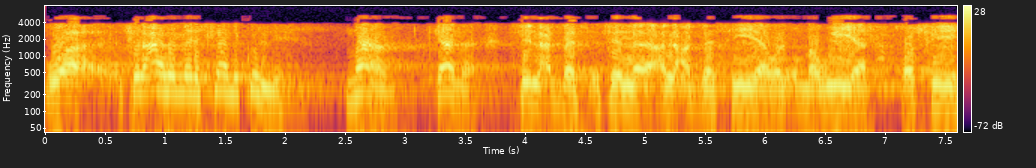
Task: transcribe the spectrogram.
وفي العالم الإسلامي كله. نعم كان. في العباس في العباسية والأموية وفي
